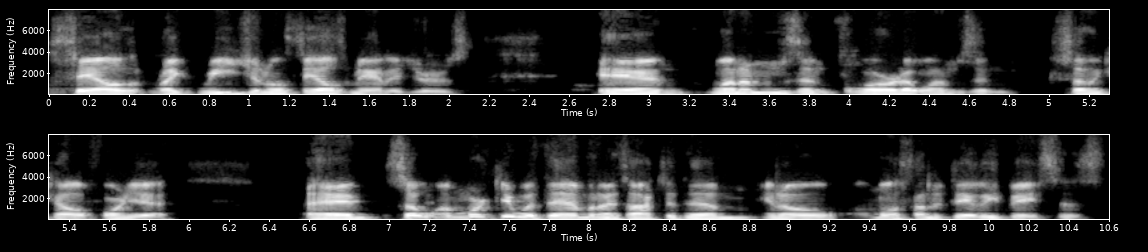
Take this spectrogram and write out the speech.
sales, like regional sales managers, and one of them's in Florida, one's in Southern California. And so I'm working with them, and I talk to them, you know, almost on a daily basis.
